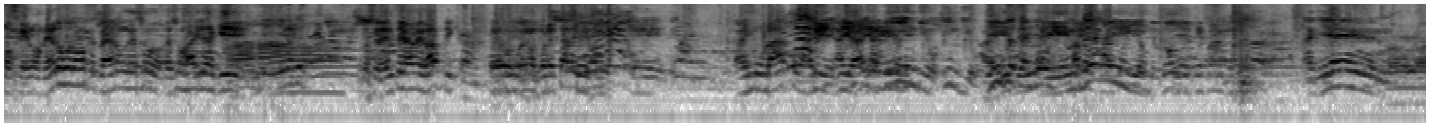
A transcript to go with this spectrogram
Porque los negros fueron los que trajeron esos, esos aires aquí, procedentes ya del África. Pero bueno, por esta región eh, hay mulatos, hay, hay, hay- hay hay- indio, indio. Ahí, Indio sí, también. También hay indios. ¿Dónde? ¿Qué parte? Aquí en. No, no,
